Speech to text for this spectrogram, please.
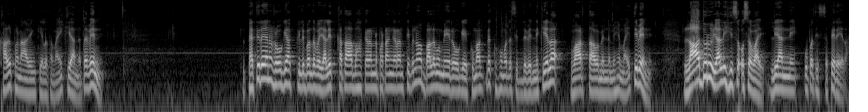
කල්පනාවෙන් කියලා තමයි කියන්නට වෙන්නේ. පැතිරයන රෝගයක් පිළිබඳව යළිත් කතාබහ කරන්න පටන් අරන් තිබෙනවා බලමු මේ රෝගය කුමක්ද කොහොමද සිද්ධ වෙන්නේ කියලා වාර්තාව මෙන්න මෙහෙමයි තිබෙන්නේ. ලාදුරු යළි හිස ඔසවයි ලියන්නේ උපතිස්ස පෙරේලා.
